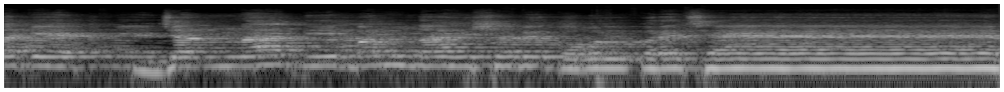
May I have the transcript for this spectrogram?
তাকে জান্নাতি বান্দা হিসেবে কবুল করেছেন।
